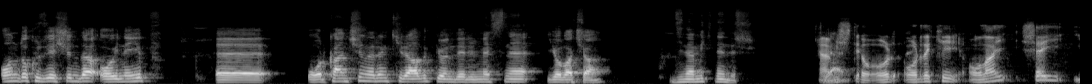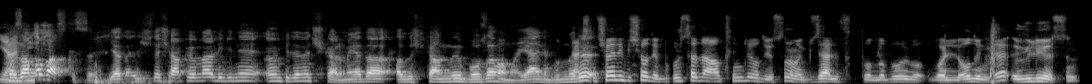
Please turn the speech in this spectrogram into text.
19 yaşında oynayıp e, Orkan Çınar'ın kiralık gönderilmesine yol açan dinamik nedir? Ya Yani. işte or- oradaki olay şey yani Kazanma baskısı ya da işte Şampiyonlar Ligi'ni ön plana çıkarma ya da alışkanlığı bozamama. Yani Yani bunları şimdi şöyle bir şey oluyor. Bursa'da 6. oluyorsun ama güzel bir futbolla, bu golle olunca övülüyorsun.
